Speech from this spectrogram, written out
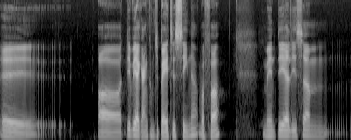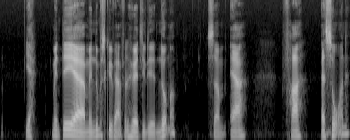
Øh, og det vil jeg gerne komme tilbage til senere, hvorfor. Men det er ligesom, ja, men det er, men nu skal vi i hvert fald høre et lille nummer, som er fra Azorerne,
